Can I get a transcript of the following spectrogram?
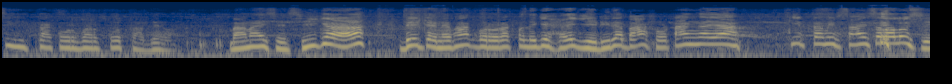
চিন্তা করবার কথা দেওয়া বানাইছে সিগা বেটে নে ভাগ বড় রাখতে লেগে হে গেডি রে বাস টাঙ্গায়া কিপটামির সাই চালা লইছে।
